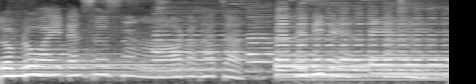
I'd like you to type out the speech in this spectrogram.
รวมด้วยแดนเซอร์สาวนะคะจากเลดี้แดน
